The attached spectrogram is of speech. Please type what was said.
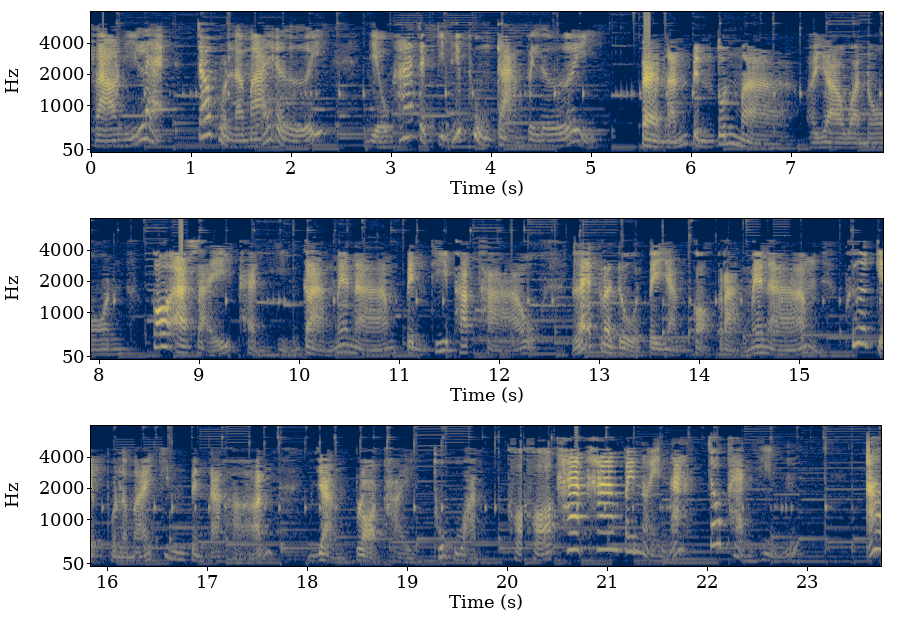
คราวนี้แหละ เจ้าผลไม้เอ๋ย เดี๋ยวข้าจะกินให้พุงกลางไปเลย แต่นั้นเป็นต้นมา พญาวานอนก็อาศัยแผ่นหินกลางแม่น้ำเป็นที่พักเท้า และกระโดดไปยังเกาะกลางแม่น้ำเพื่อเก็บผลไม้กินเป็นอาหาร อย่างปลอดภัยทุกวัน ขอขอข้าข้ามไปหน่อยนะ เจ้าแผ่นหิน เอ้า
